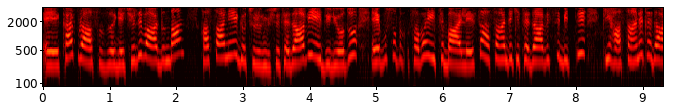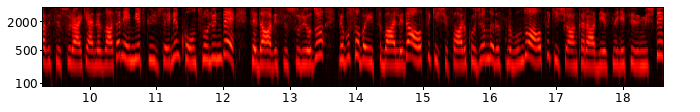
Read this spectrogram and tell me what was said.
e, kalp rahatsızlığı geçirdi ve ardından hastaneye götürülmüştü. Tedavi ediliyordu. E, bu sab- sabah itibariyle ise hastanedeki tedavisi bitti ki hastane tedavisi sürerken de zaten emniyet güçlerinin kontrolünde tedavisi sürüyordu ve bu sabah itibariyle de 6 kişi Faruk Hoca'nın arasında bulunduğu 6 kişi Ankara Adliyesi'ne getirilmişti.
